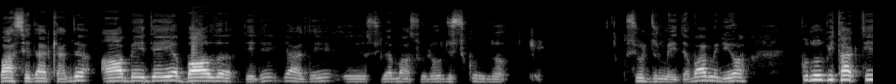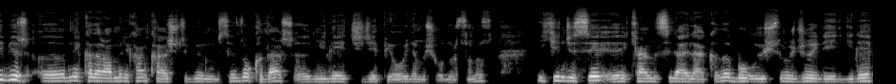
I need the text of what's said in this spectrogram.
bahsederken de ABD'ye bağlı dedi. Yani e, Süleyman Soylu o diskurunu sürdürmeye devam ediyor. Bunun bir taktiği bir e, ne kadar Amerikan karşıtı görünürseniz o kadar e, milliyetçi cepheye oynamış olursunuz. İkincisi e, kendisiyle alakalı bu uyuşturucu ile ilgili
